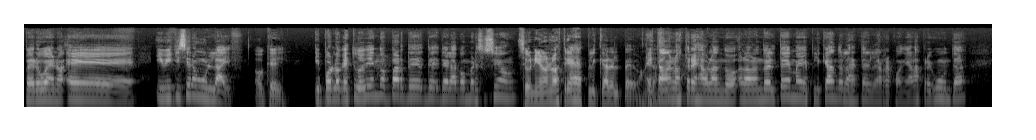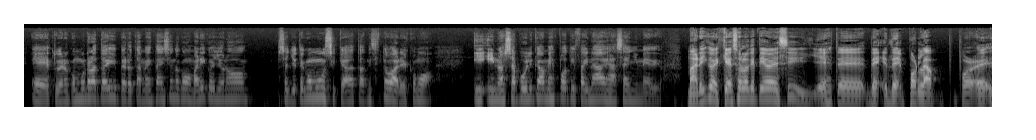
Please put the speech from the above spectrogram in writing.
Pero bueno, eh, y vi que hicieron un live. Ok. Y por lo que estuve viendo parte de, de la conversación, Se unieron los tres a explicar el. Ya estaban sé. los tres hablando, hablando del tema y explicando, la gente les respondía a las preguntas. Eh, estuvieron como un rato ahí, pero también están diciendo como, marico, yo no... O sea, yo tengo música, están diciendo varios, como... Y, y no se ha publicado en mi Spotify nada desde hace año y medio. Marico, es que eso es lo que te iba a decir. Este, de, de- por la, por, eh,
